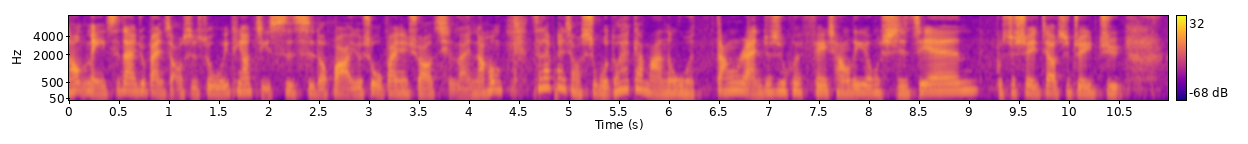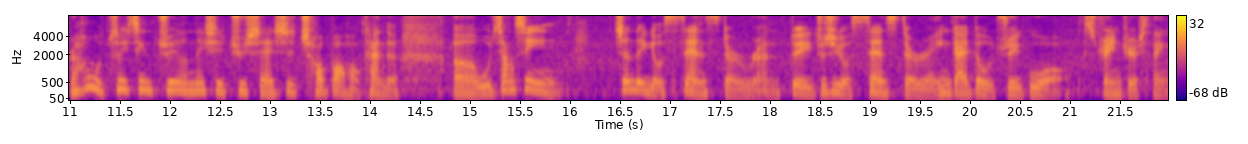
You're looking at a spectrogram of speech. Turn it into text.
然后每一次大概就半小时，所以我一天要挤四次的话，有时候我半夜需要起来，然后在那半小时我都在干嘛呢？我当然就是会非常利用时间，不是睡觉是追剧。然后我最近追的那些剧实在是超爆好看的，呃，我相信真的有 sense 的人，对，就是有 sense 的人应该都有追过《Stranger Things》。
